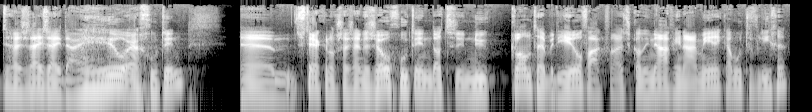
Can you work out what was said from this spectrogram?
zij, zij zijn daar heel erg goed in. Ehm, sterker nog, zij zijn er zo goed in dat ze nu klanten hebben die heel vaak vanuit Scandinavië naar Amerika moeten vliegen.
